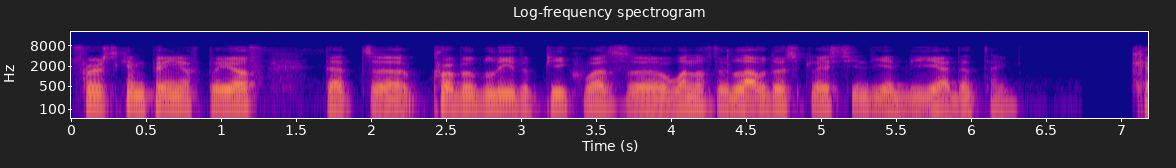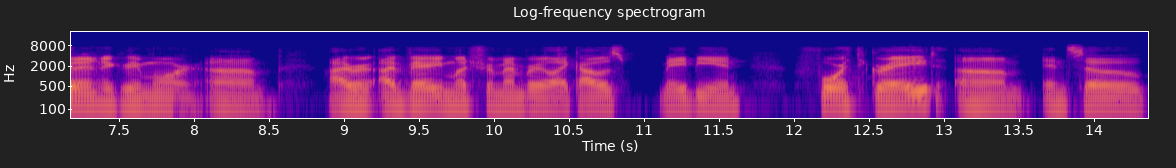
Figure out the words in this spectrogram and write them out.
first campaign of playoff that uh, probably the Peake was uh, one of the loudest places in the NBA at that time. Couldn't agree more. Um, I re- I very much remember like I was maybe in fourth grade, um, and so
